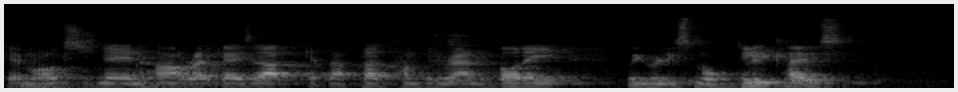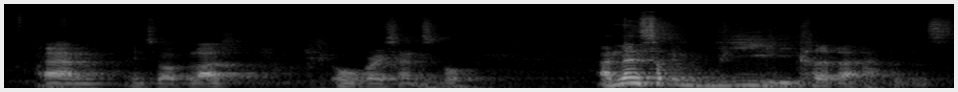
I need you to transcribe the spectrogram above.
get more oxygen in, heart rate goes up, get that blood pumping around the body, we release more glucose um, into our blood, all very sensible. And then something really clever happens,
